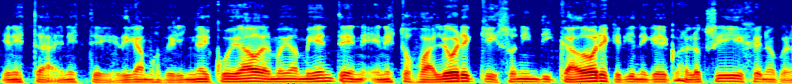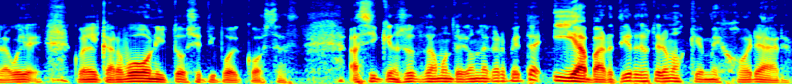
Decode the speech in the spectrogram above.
en esta, en este, digamos, en el cuidado del medio ambiente, en, estos valores que son indicadores que tienen que ver con el oxígeno, con, con el carbono y todo ese tipo de cosas. Así que nosotros estamos entregando una carpeta y a partir de eso tenemos que mejorar.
